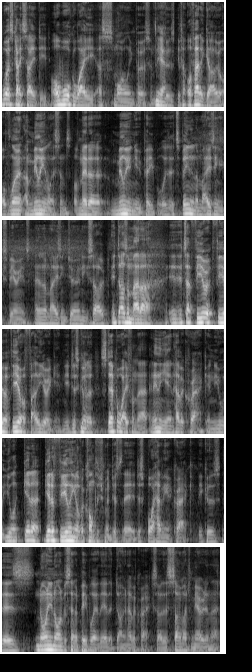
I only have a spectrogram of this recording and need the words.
worst case, say it did, I'll walk away a smiling person Yeah. because if I've had a go, I've learned a million lessons, I've met a million new people. It- It's been an amazing experience and an amazing journey. So it doesn't matter. It's that fear, fear, fear of failure again. You just got to step away from that, and in the end, have a crack, and you'll you'll get a get a feeling of accomplishment just there, just by having a crack. Because there's 99% of people out there that don't have a crack. So there's so much merit in that.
